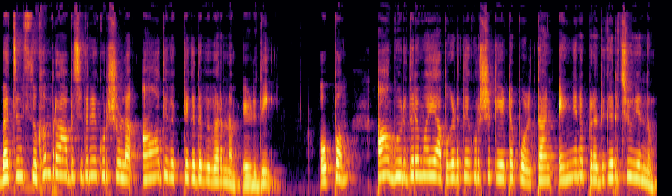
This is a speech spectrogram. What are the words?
ബച്ചൻ സുഖം പ്രാപിച്ചതിനെക്കുറിച്ചുള്ള ആദ്യ വ്യക്തിഗത വിവരണം എഴുതി. ഒപ്പം ആ ഗുരുതരമായ അപകടത്തെക്കുറിച്ച് കേട്ടപ്പോൾ താൻ എങ്ങനെ പ്രതികരിച്ചു എന്നും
